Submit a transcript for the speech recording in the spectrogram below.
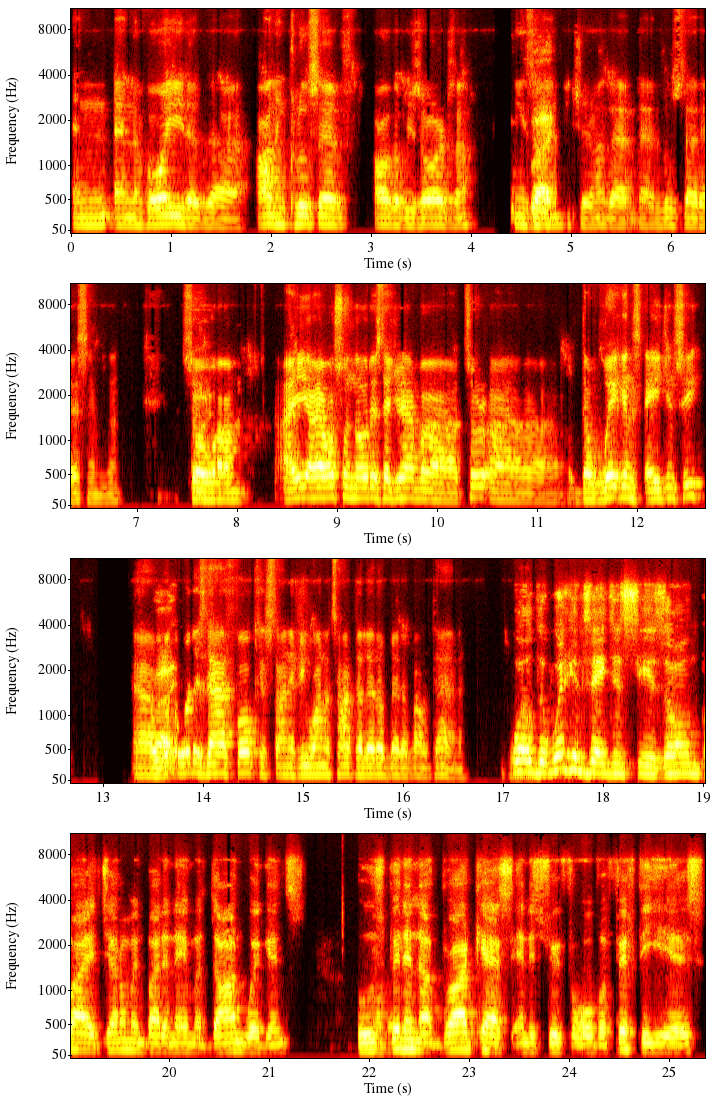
and and avoid the all inclusive, all the resorts, huh? things right. of that nature huh? that that lose that essence. Huh? So um, I I also noticed that you have a tour, uh, the Wiggins agency. Uh, right. what, what is that focused on? If you want to talk a little bit about that. Well, the Wiggins agency is owned by a gentleman by the name of Don Wiggins, who's been in the broadcast industry for over 50 years.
